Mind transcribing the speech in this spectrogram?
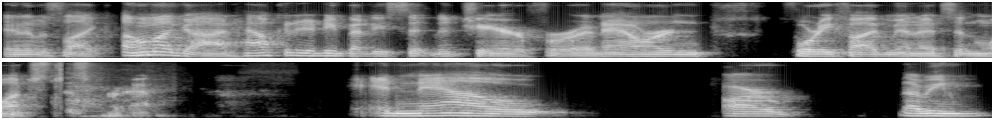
and it was like, oh my God, how could anybody sit in a chair for an hour and 45 minutes and watch this crap? And now our, I mean,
